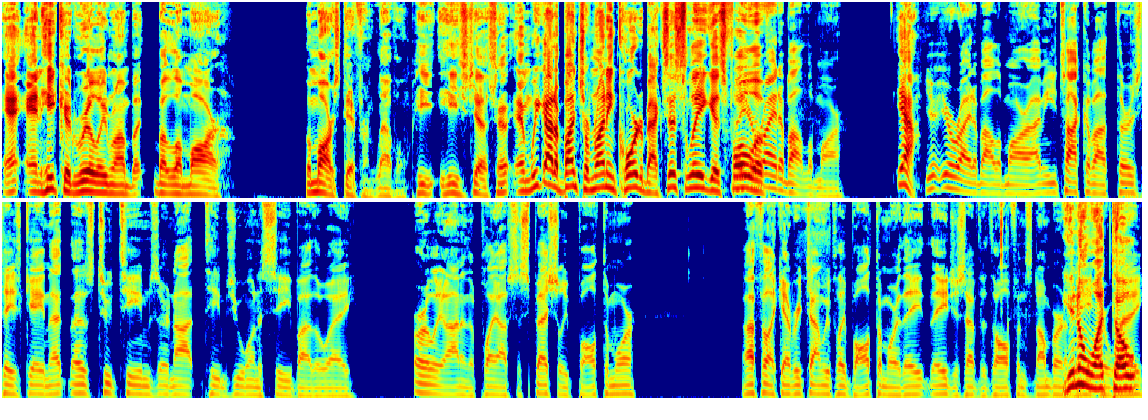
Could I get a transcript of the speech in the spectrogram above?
and, and he could really run. But but Lamar, Lamar's different level. He he's just, and we got a bunch of running quarterbacks. This league is full you're of. Right about Lamar. Yeah, you're, you're right about Lamar. I mean, you talk about Thursday's game. That those two teams are not teams you want to see. By the way, early on in the playoffs, especially Baltimore. I feel like every time we play Baltimore, they they just have the Dolphins number. You know what though,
